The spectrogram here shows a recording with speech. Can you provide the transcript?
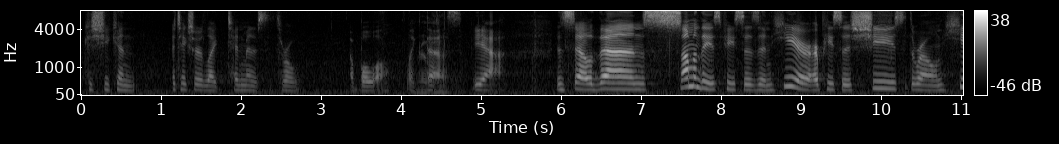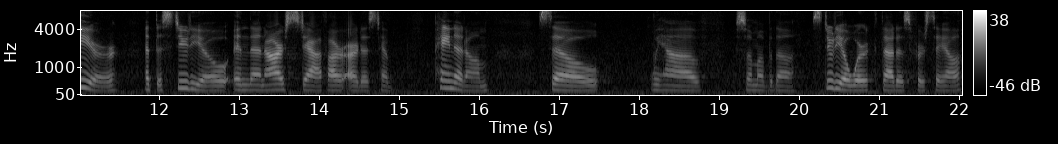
because she can, it takes her like 10 minutes to throw a bowl like Really? this. Yeah. And so then some of these pieces in here are pieces she's thrown here at the studio, and then our staff, our artists, have painted them. So we have some of the studio work that is for sale.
